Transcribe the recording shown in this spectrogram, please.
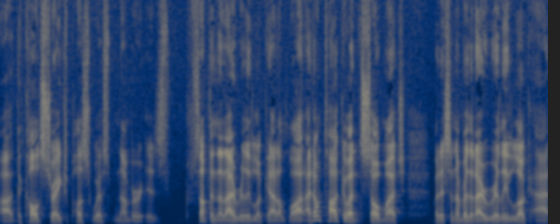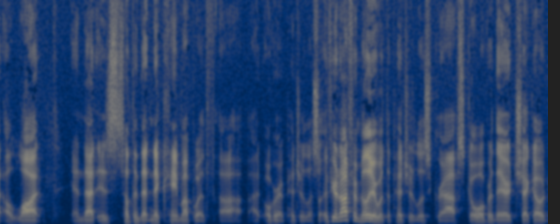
Uh, the called strikes plus whiffs number is something that I really look at a lot. I don't talk about it so much, but it's a number that I really look at a lot, and that is something that Nick came up with uh, over at Pitcher List. So if you're not familiar with the Pitcher List graphs, go over there, check out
